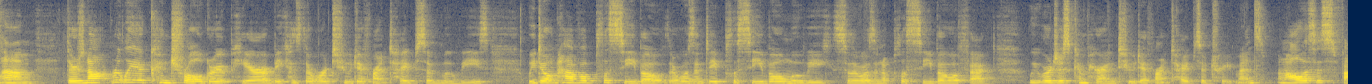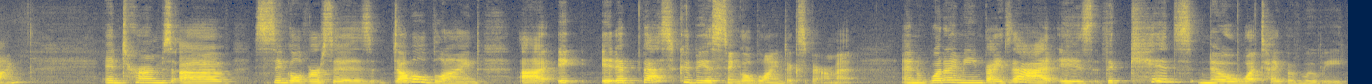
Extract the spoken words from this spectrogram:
Um, there's not really a control group here because there were two different types of movies. We don't have a placebo. There wasn't a placebo movie so there wasn't a placebo effect. We were just comparing two different types of treatments and all this is fine. In terms of single versus double blind uh, it, it at best could be a single blind experiment. And what I mean by that is the kids know what type of movie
